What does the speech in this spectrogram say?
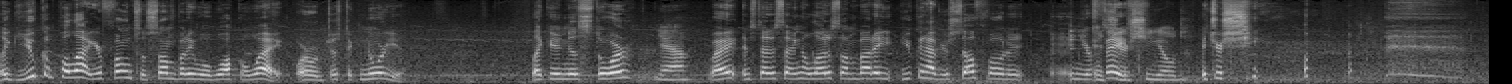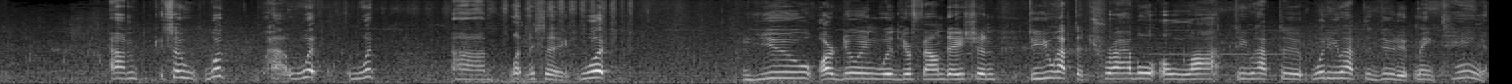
Like you can pull out your phone so somebody will walk away or just ignore you. Like in the store, Yeah. right? Instead of saying hello to somebody, you could have your cell phone in, in your It's face. your shield. It's your shield. um, so what, what, what, um, let me see, what you are doing with your foundation, do you have to travel a lot? Do you have to, what do you have to do to maintain it?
